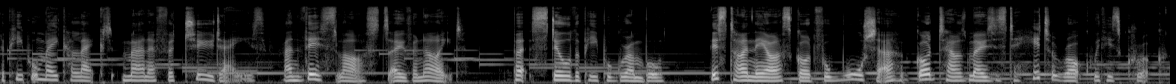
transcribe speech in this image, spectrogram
the people may collect manna for two days, and this lasts overnight. But still the people grumble. This time they ask God for water. God tells Moses to hit a rock with his crook.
